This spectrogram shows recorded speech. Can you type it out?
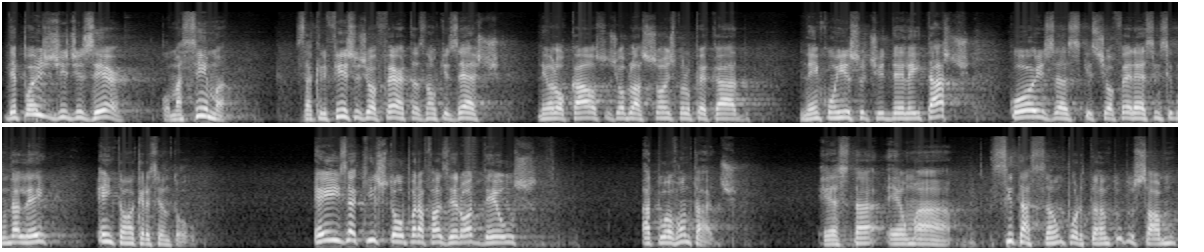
Depois de dizer, como acima, sacrifícios e ofertas não quiseste, nem holocaustos de oblações pelo pecado, nem com isso te deleitaste, coisas que se oferecem segundo a lei, então acrescentou: Eis aqui estou para fazer, ó Deus, a tua vontade. Esta é uma citação, portanto, do Salmo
